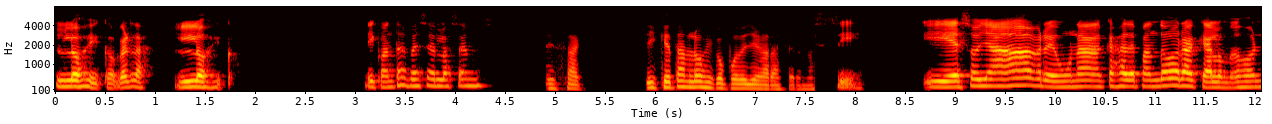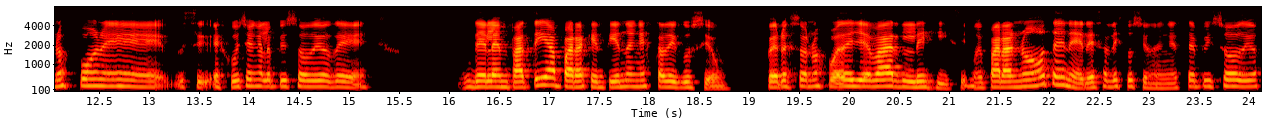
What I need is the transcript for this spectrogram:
Lógico, ¿verdad? Lógico. ¿Y cuántas veces lo hacemos? Exacto. ¿Y qué tan lógico puede llegar a ser, no? Sí. Y eso ya abre una caja de Pandora que a lo mejor nos pone, si escuchen el episodio de, de la empatía para que entiendan esta discusión. Pero eso nos puede llevar lejísimo. Y para no tener esa discusión en este episodio,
